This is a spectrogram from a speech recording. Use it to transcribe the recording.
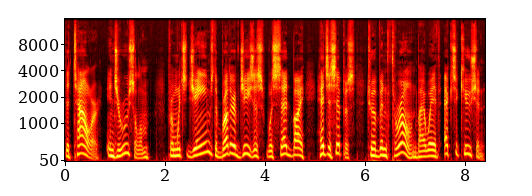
the tower in Jerusalem, from which James, the brother of Jesus, was said by Hegesippus to have been thrown by way of execution.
